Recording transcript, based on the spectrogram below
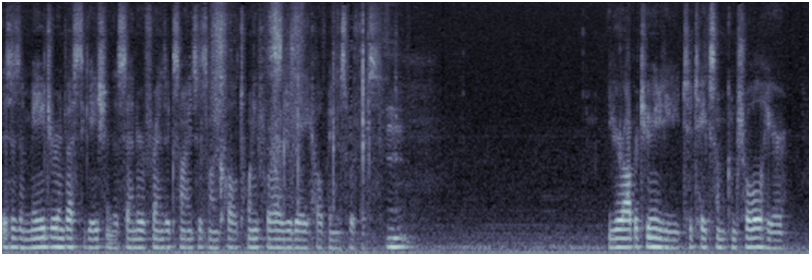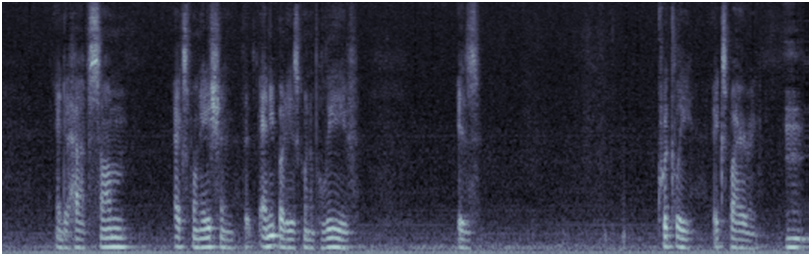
This is a major investigation. The Center of Forensic Science is on call 24 hours a day helping us with this. Hmm. Your opportunity to take some control here and to have some explanation that anybody is going to believe is quickly expiring. Mm.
